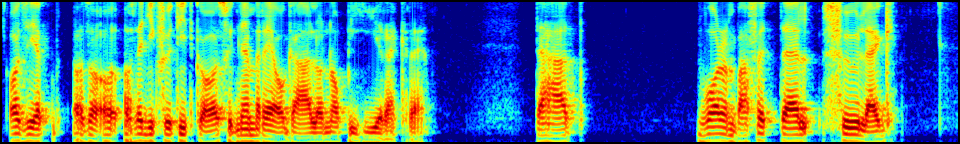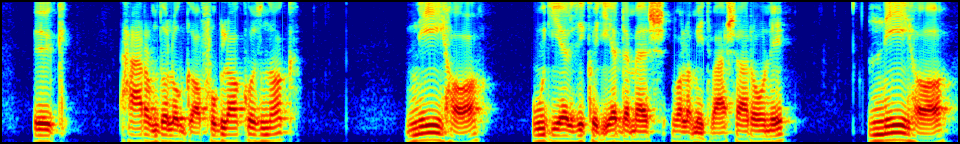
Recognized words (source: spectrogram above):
azért az, a, az egyik fő titka az, hogy nem reagál a napi hírekre. Tehát Warren Buffettel főleg ők három dologgal foglalkoznak, néha úgy érzik, hogy érdemes valamit vásárolni, néha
